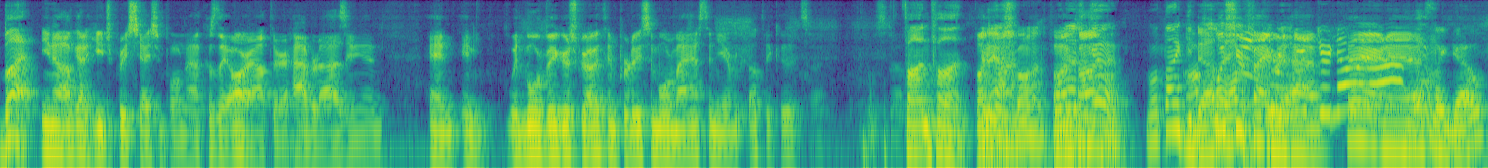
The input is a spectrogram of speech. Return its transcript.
But you know I've got a huge appreciation for them now because they are out there hybridizing and and and with more vigorous growth and producing more mass than you ever thought they could. So cool stuff. fun, fun. Fun It is time. fun. Fun, That's fun. good. Well, thank you, Dudley. What's your favorite hybrid? There it is. There we go.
